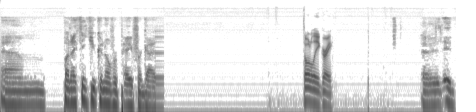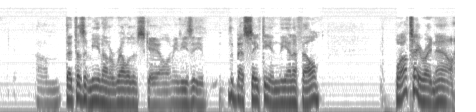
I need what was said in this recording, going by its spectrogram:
Um, but I think you can overpay for guys. Totally agree. Uh, it um, that doesn't mean on a relative scale. I mean, he's the, the best safety in the NFL. Well, I'll tell you right now,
